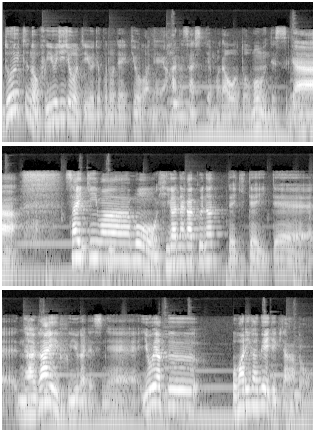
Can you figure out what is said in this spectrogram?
ドイツの冬事情というところで今日はね話させてもらおうと思うんですが最近はもう日が長くなってきていて長い冬がですねようやく終わりが見えてきたなと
